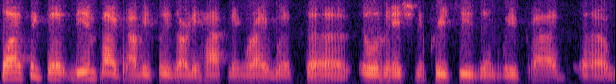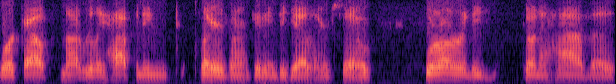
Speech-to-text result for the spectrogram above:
Well, I think the the impact obviously is already happening, right? With uh, elimination of preseason, we've got uh, workouts not really happening. Players aren't getting together, so we're already going to have a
